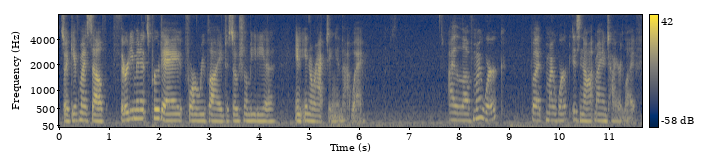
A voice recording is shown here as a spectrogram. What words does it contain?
So I give myself 30 minutes per day for replying to social media and interacting in that way. I love my work, but my work is not my entire life.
